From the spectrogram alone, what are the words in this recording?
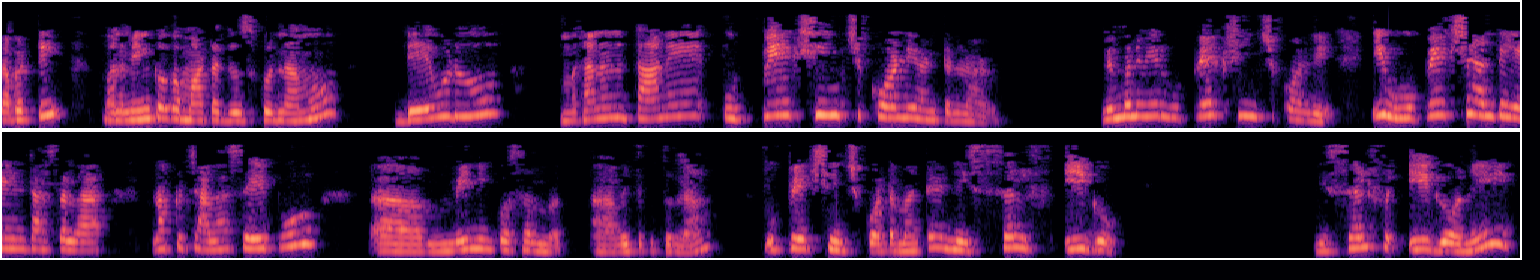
కాబట్టి మనం ఇంకొక మాట చూసుకుందాము. దేవుడు తనను తానే ఉపేక్షించుకోండి అంటున్నాడు. మిమ్మల్ని మీరు ఉపేక్షించుకోండి. ఈ ఉపేక్ష అంటే ఏంటి అసలు? నాకు చాలా సేపు మీనింగ్ కోసం వెతుకుతున్నా. ఉపేక్షించుకోవటం అంటే నీ సెల్ఫ్ ఈగో. నీ సెల్ఫ్ ఈగోని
